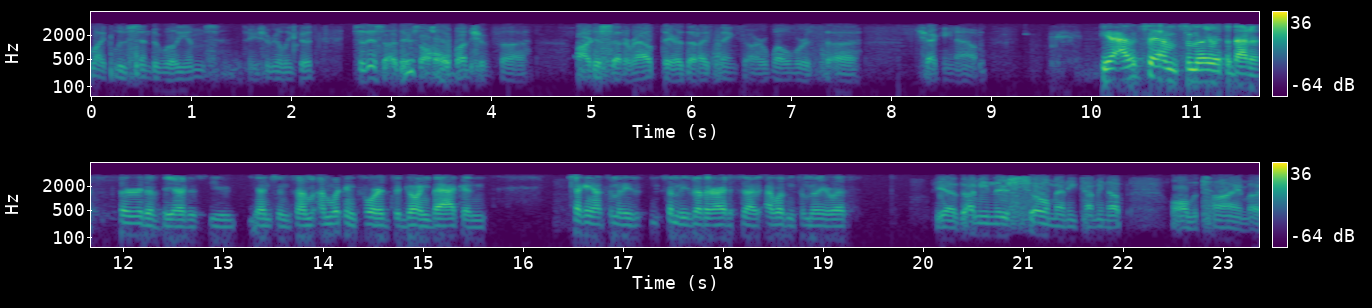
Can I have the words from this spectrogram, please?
like Lucinda Williams. She's really good. So there's uh, there's a whole bunch of uh, artists that are out there that I think are well worth uh, checking out. Yeah, I would say I'm familiar with about a third of the artists you mentioned, so I'm, I'm looking forward to going back and checking out some of these some of these other artists I, I wasn't familiar with. Yeah, I mean, there's so many coming up all the time. Uh,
